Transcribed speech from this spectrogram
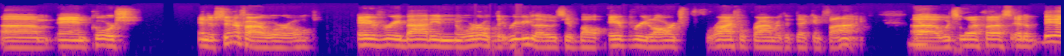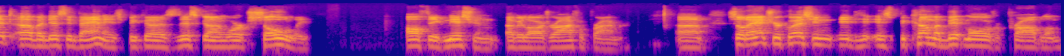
um, and of course, in the centerfire world, everybody in the world that reloads have bought every large rifle primer that they can find uh, which left us at a bit of a disadvantage because this gun works solely off the ignition of a large rifle primer. Um, so to answer your question, it, it's become a bit more of a problem.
